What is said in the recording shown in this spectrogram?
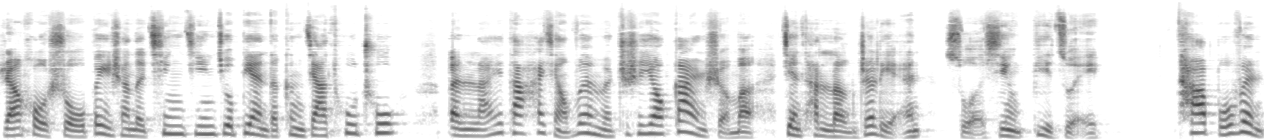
然后手背上的青筋就变得更加突出。本来他还想问问这是要干什么，见他冷着脸，索性闭嘴。他不问，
